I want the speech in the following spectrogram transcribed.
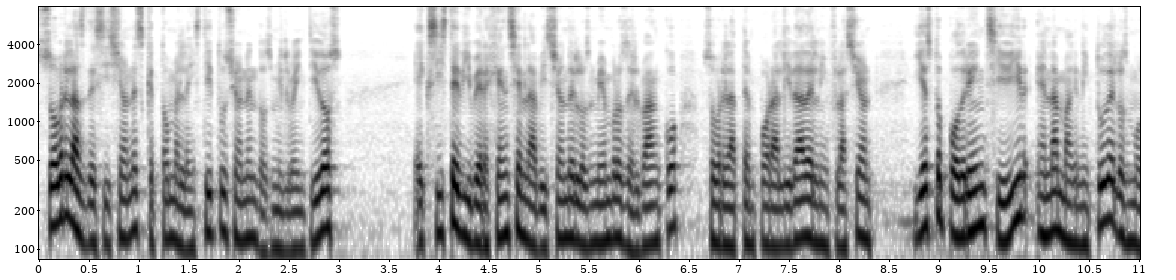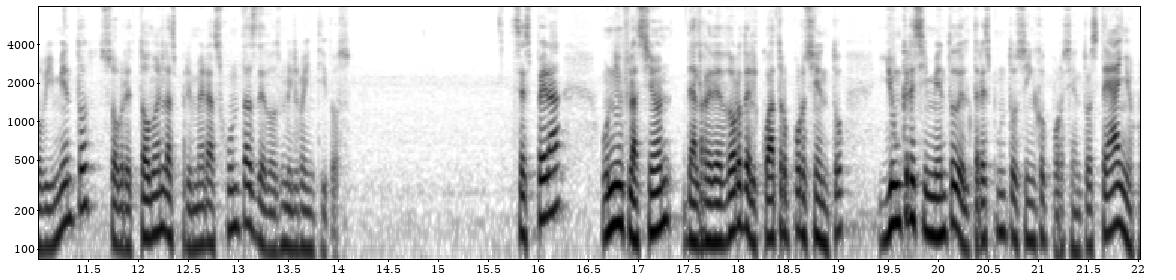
sobre las decisiones que tome la institución en 2022 existe divergencia en la visión de los miembros del banco sobre la temporalidad de la inflación, y esto podría incidir en la magnitud de los movimientos, sobre todo en las primeras juntas de 2022. Se espera una inflación de alrededor del 4% y un crecimiento del 3.5% este año,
